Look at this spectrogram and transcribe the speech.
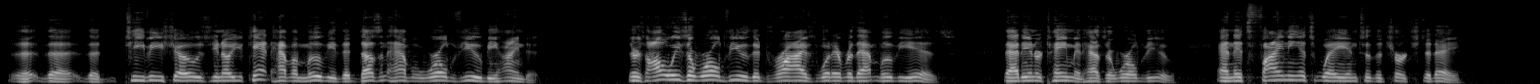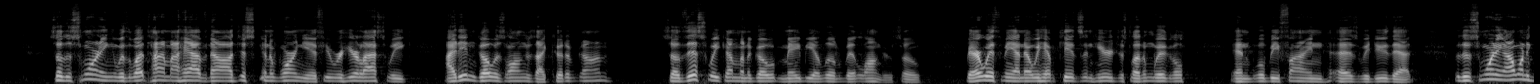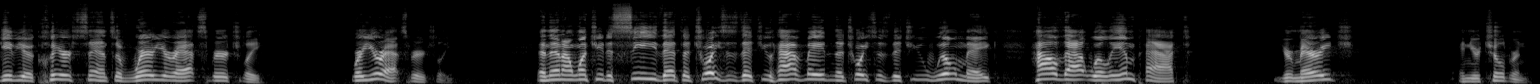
the, the, the TV shows, you know, you can't have a movie that doesn't have a worldview behind it. There's always a worldview that drives whatever that movie is. That entertainment has a worldview. And it's finding its way into the church today. So this morning, with what time I have now, I'm just going to warn you if you were here last week, I didn't go as long as I could have gone. So this week, I'm going to go maybe a little bit longer. So bear with me. I know we have kids in here. Just let them wiggle, and we'll be fine as we do that. But this morning, I want to give you a clear sense of where you're at spiritually. Where you're at spiritually. And then I want you to see that the choices that you have made and the choices that you will make, how that will impact your marriage and your children.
